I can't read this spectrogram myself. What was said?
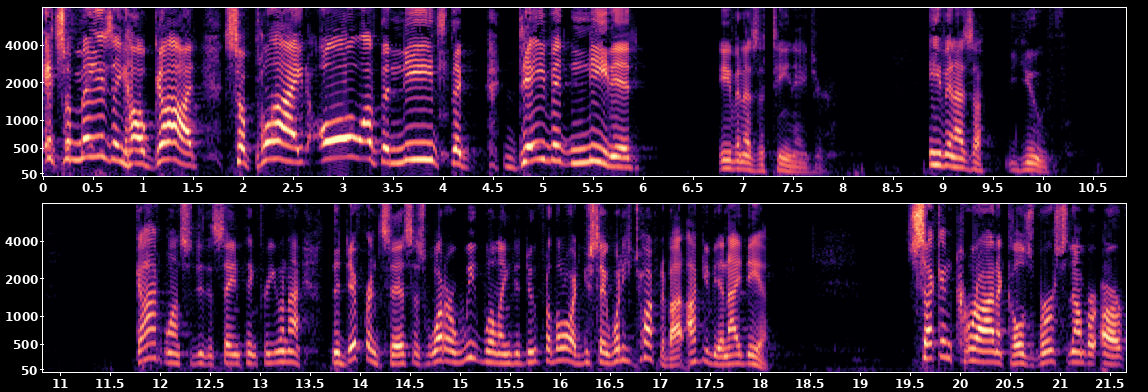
It's amazing how God supplied all of the needs that David needed even as a teenager, even as a youth. God wants to do the same thing for you and I. The difference is, is what are we willing to do for the Lord? You say, what are you talking about? I'll give you an idea. Second Chronicles, verse number, or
